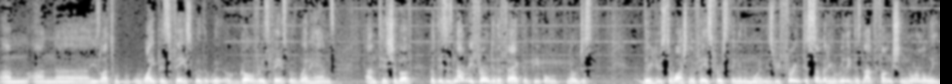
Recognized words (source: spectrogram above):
Um, on uh, he's allowed to wipe his face with, with or go over his face with wet hands on Tisha. But this is not referring to the fact that people you know just they're used to washing their face first thing in the morning. He's referring to somebody who really does not function normally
